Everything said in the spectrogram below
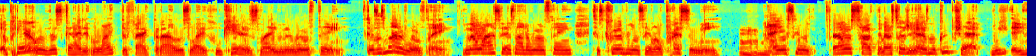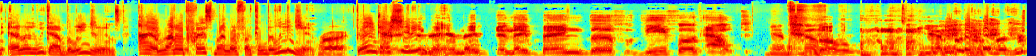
Apparently, this guy didn't like the fact that I was like, who cares? It's not even a real thing. Because it's not a real thing. You know why I say it's not a real thing? Because Caribbeans ain't oppressing me. Mhm. I ain't seen. A, I was talking. I told you guys in the group chat. We in LA, we got Belizeans. I am not oppressed by no fucking Belizean. Right. They ain't got shit and, either. and they and they bang the the fuck out. Yeah, they do. So yeah, they this, do. this,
